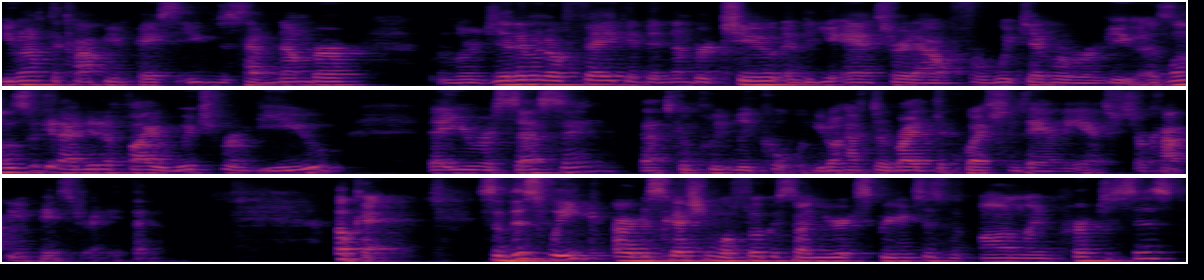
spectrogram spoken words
you don't have to copy and paste it. You can just have number, legitimate or fake, and then number two, and then you answer it out for whichever review. As long as we can identify which review that you're assessing, that's completely cool. You don't have to write the questions and the answers or copy and paste or anything. Okay, so this week our discussion will focus on your experiences with online purchases.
